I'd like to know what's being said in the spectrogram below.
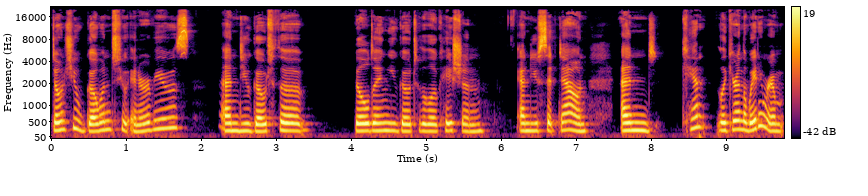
don't you go into interviews and you go to the building, you go to the location, and you sit down and can't, like, you're in the waiting room.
